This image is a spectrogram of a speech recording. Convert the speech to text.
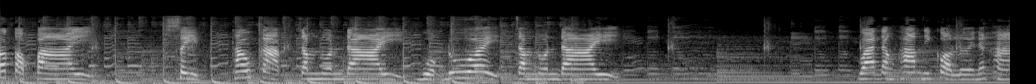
ข้อต่อไป 10 เท่ากับจำนวนใด บวกด้วยจำนวนใด วาดดังภาพนี้ก่อนเลยนะคะ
